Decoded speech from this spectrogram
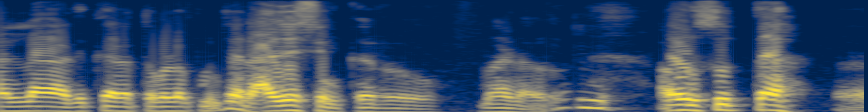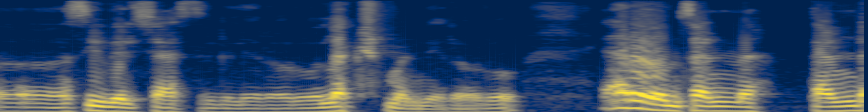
ಎಲ್ಲ ಅಧಿಕಾರ ತಗೊಳಕ್ ಮುಂಚೆ ರಾಜಶಂಕರ್ ಮಾಡೋರು. ಅವ್ರ ಸುತ್ತ ಸಿವಿಲ್ ವಿ ಎಲ್ ಶಾಸ್ತ್ರಿಗಳಿರೋರು ಲಕ್ಷ್ಮಣ್ ಇರೋರು ಯಾರೋ ಒಂದ್ ಸಣ್ಣ ತಂಡ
